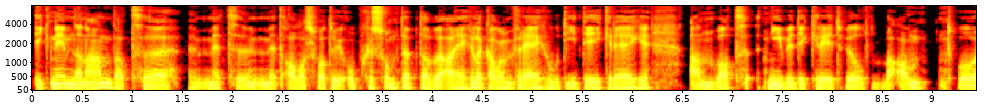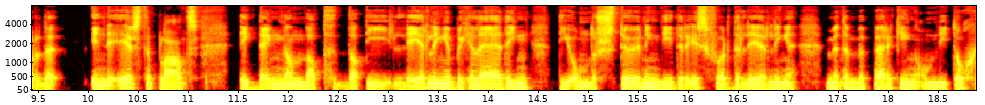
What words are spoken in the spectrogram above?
Ik neem dan aan dat uh, met, uh, met alles wat u opgesomd hebt, dat we eigenlijk al een vrij goed idee krijgen aan wat het nieuwe decreet wil beantwoorden in de eerste plaats, ik denk dan dat, dat die leerlingenbegeleiding, die ondersteuning die er is voor de leerlingen met een beperking, om die toch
